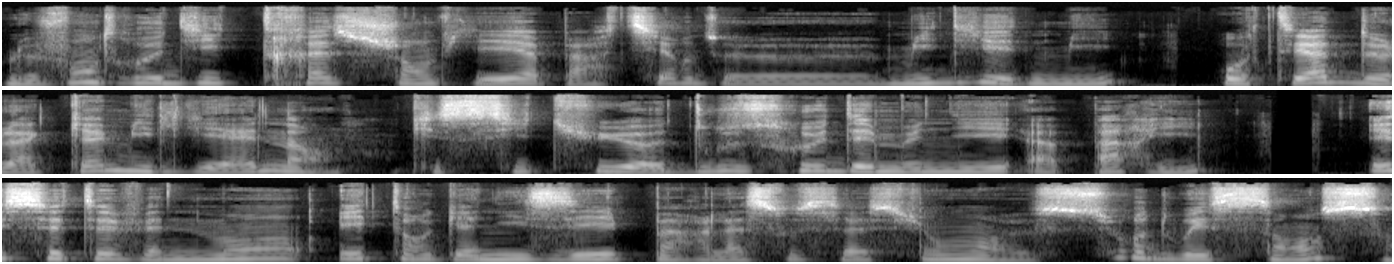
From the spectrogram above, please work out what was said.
le vendredi 13 janvier à partir de midi et demi au théâtre de la Camilienne qui se situe 12 rue des Meuniers à Paris. Et cet événement est organisé par l'association Surdouessance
